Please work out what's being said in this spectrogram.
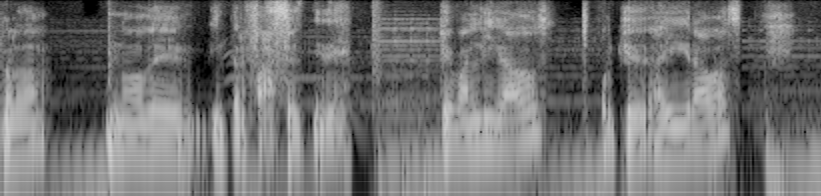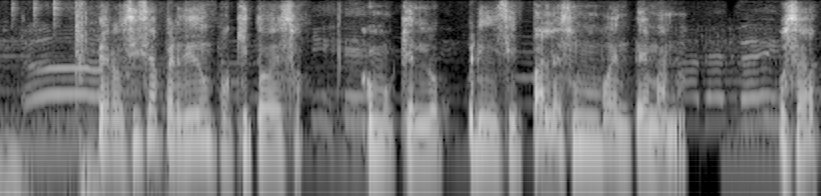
¿verdad? No de interfaces ni de que van ligados, porque ahí grabas, pero sí se ha perdido un poquito eso, como que lo principal es un buen tema, ¿no? O sea,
